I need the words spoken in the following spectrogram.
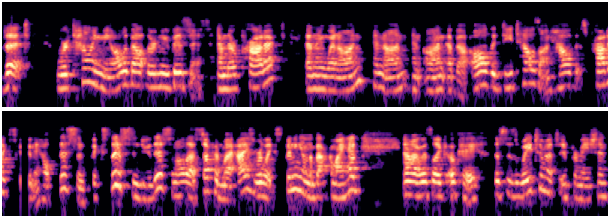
that were telling me all about their new business and their product, and they went on and on and on about all the details on how this product's going to help this and fix this and do this and all that stuff. And my eyes were like spinning in the back of my head. And I was like, okay, this is way too much information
